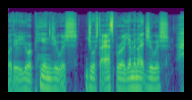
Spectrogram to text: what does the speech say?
whether you're European Jewish, Jewish diaspora, Yemenite Jewish.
